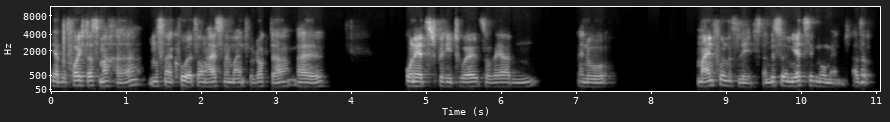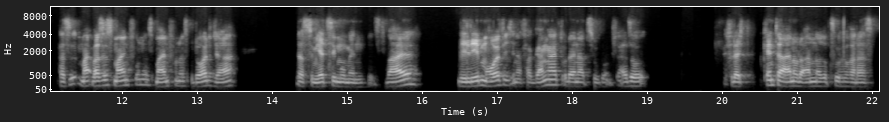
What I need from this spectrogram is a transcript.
Ja, bevor ich das mache, muss man kurz, warum heißt es Mindful Doctor? Weil ohne jetzt spirituell zu werden, wenn du Mindfulness lebst, dann bist du im jetzigen Moment. Also was ist, was ist Mindfulness? Mindfulness bedeutet ja, dass du im jetzigen Moment bist, weil wir leben häufig in der Vergangenheit oder in der Zukunft. Also vielleicht kennt der eine oder andere Zuhörer das.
